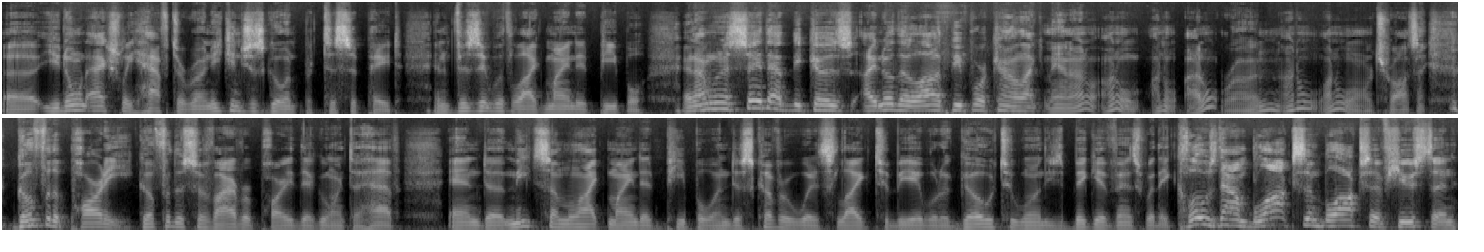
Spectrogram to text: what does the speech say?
uh, you don't actually have to run. You can just go and participate and visit with like-minded people. And I'm going to say that because I know that a lot of people are kind of like, man, I don't, I don't, I don't, I don't run. I don't, I don't want to try. It's like, go for the party. Go for the survivor party they're going to have, and uh, meet some like-minded people and discover what it's like to be able to go to one of these big events where they close down blocks and blocks of Houston,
